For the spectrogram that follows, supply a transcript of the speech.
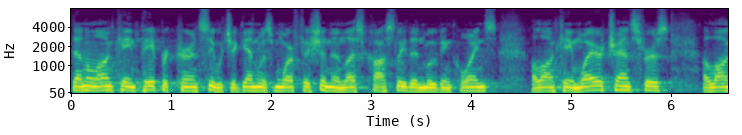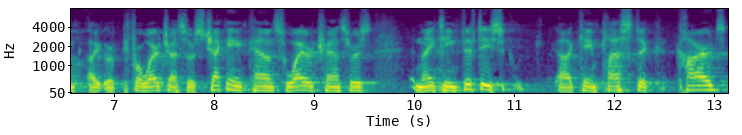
Then along came paper currency, which again was more efficient and less costly than moving coins. Along came wire transfers, along, uh, before wire transfers, checking accounts, wire transfers. 1950s uh, came plastic cards,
